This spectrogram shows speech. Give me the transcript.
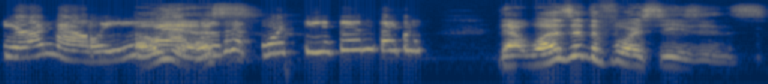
here on Maui. Oh, at, yes. was it, four seasons? I believe. That was at the Four Seasons,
